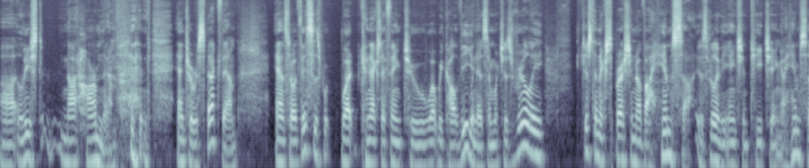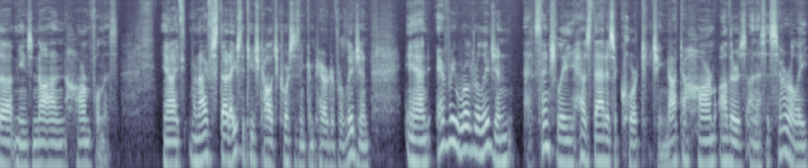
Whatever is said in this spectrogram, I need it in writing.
uh, at least not harm them and, and, to respect them. And so this is w- what connects, I think, to what we call veganism, which is really just an expression of ahimsa, is really the ancient teaching. Ahimsa means non harmfulness. And I, when I've studied, I used to teach college courses in comparative religion, and every world religion essentially has that as a core teaching, not to harm others unnecessarily,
